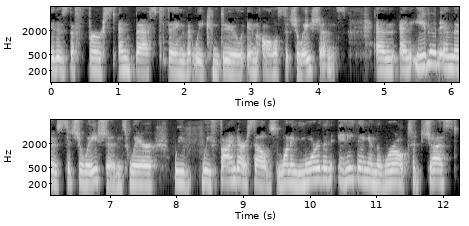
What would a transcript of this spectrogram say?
It is the first and best thing that we can do in all situations. And, and even in those situations where we, we find ourselves wanting more than anything in the world to just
